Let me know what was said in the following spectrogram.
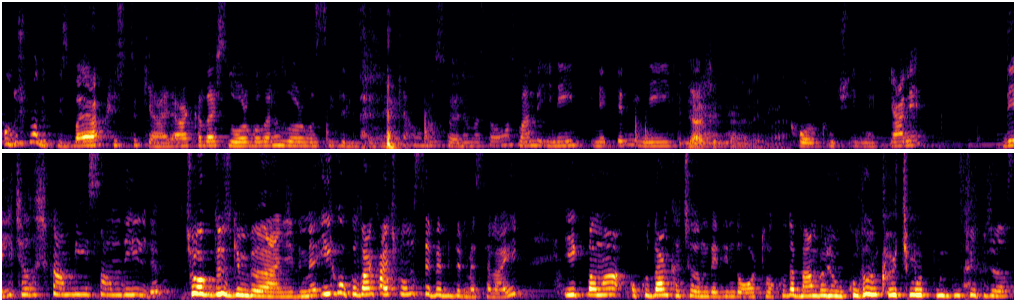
konuşmadık biz. Bayağı küstük yani. Arkadaş zorbaların zorbasıydı lisedeyken. Onu da söylemesi olmaz. Ben de ineğin, ineklerin ineğiydim Gerçekten yani. öyleydi. yani. Korkunç inek. Yani deli çalışkan bir insan değildim. Çok düzgün bir öğrenciydim. Yani ilkokuldan kaçmamın sebebidir mesela ilk. İlk bana okuldan kaçalım dediğinde ortaokulda ben böyle okuldan kaçmak mı nasıl yapacağız?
